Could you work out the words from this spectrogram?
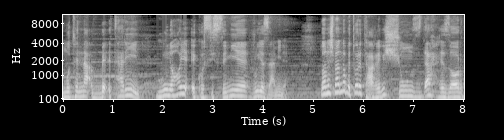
متنوعترین گونه های اکوسیستمی روی زمینه. دانشمندا به طور تقریبی 16 هزار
